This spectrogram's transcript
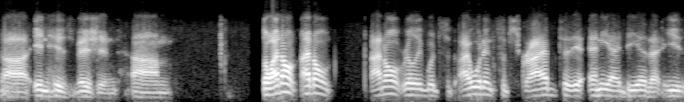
uh, in his vision. Um, so I don't I don't I don't really would I wouldn't subscribe to any idea that he's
